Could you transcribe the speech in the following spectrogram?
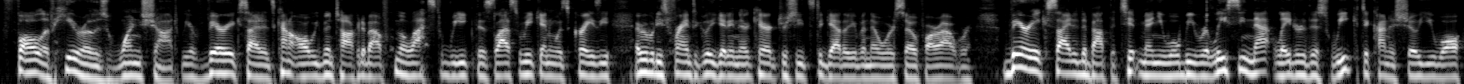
Fall of Heroes one shot. We are very excited. It's kind of all we've been talking about for the last week. This last weekend was crazy. Everybody's frantically getting their character sheets together, even though we're so far out. We're very excited about the tip menu. We'll be releasing that later this week to kind of show you all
